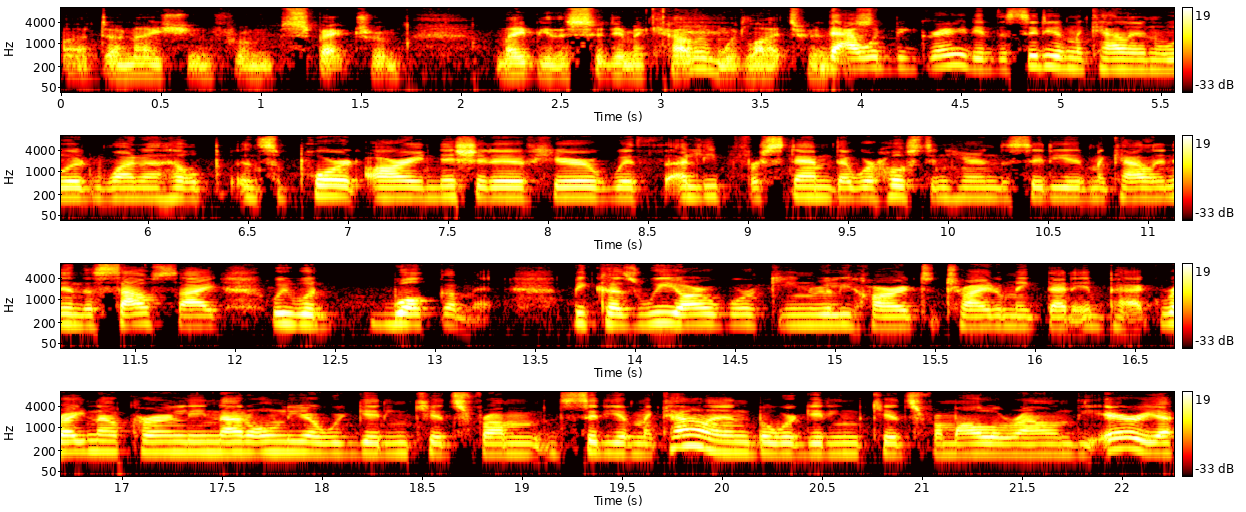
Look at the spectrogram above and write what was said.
uh, donation from Spectrum? Maybe the city of McAllen would like to invest. That would be great if the city of McAllen would want to help and support our initiative here with a leap for STEM that we're hosting here in the city of McAllen. In the South Side, we would welcome it because we are working really hard to try to make that impact. Right now, currently, not only are we getting kids from the city of McAllen, but we're getting kids from all around the area,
